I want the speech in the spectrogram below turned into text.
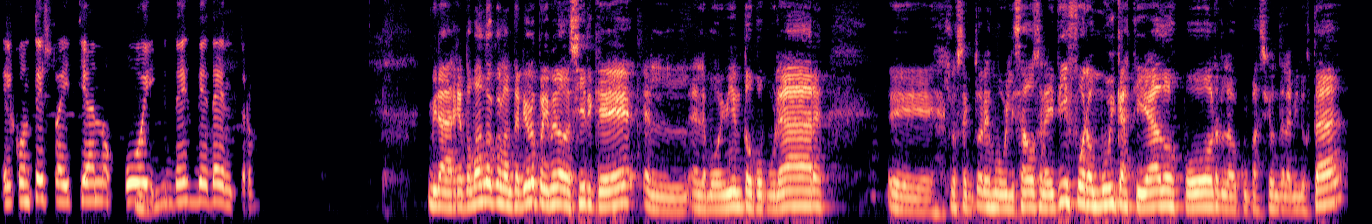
el contexto haitiano hoy desde dentro. Mira, retomando con lo anterior, primero decir que el, movimiento popular, eh, los sectores movilizados en Haití fueron muy castigados por la ocupación de la MINUSTAH,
